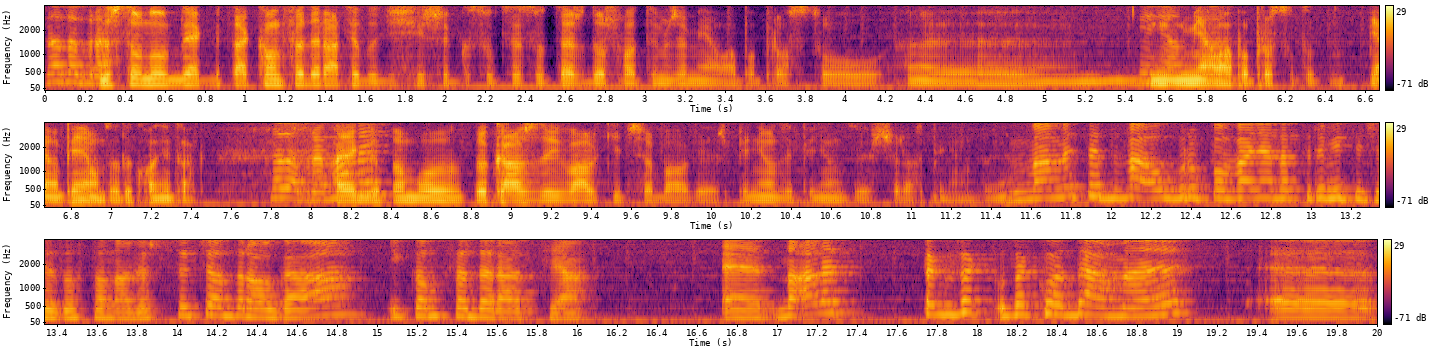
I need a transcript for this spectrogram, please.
No dobra, Zresztą no, jakby ta konfederacja do dzisiejszego sukcesu też doszła tym, że miała po prostu e, miała po prostu miała pieniądze, dokładnie tak. no dobra, A jak mamy, wiadomo, do każdej walki trzeba, wiesz, pieniądze, pieniądze, jeszcze raz pieniądze. Nie? mamy te dwa ugrupowania, nad którymi ty się zastanawiasz. Trzecia droga i Konfederacja. E, no ale tak zak- zakładamy, e,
